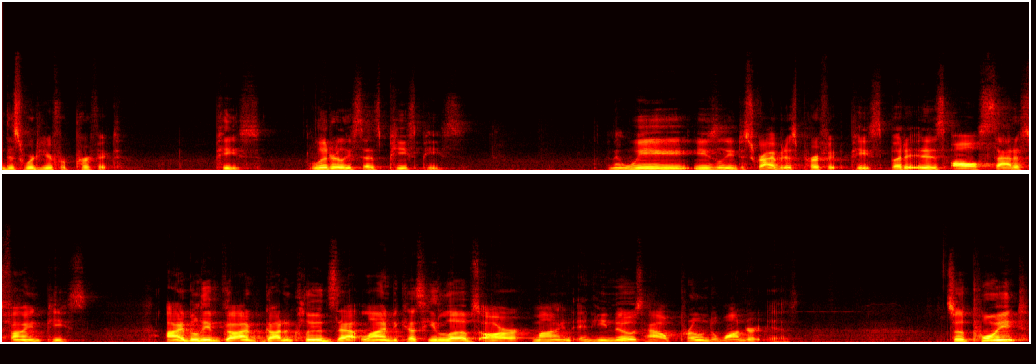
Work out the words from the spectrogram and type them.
And this word here for perfect, peace, literally says peace, peace. And then we easily describe it as perfect peace, but it is all satisfying peace. I believe God, God includes that line because He loves our mind and He knows how prone to wander it is. So, the point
